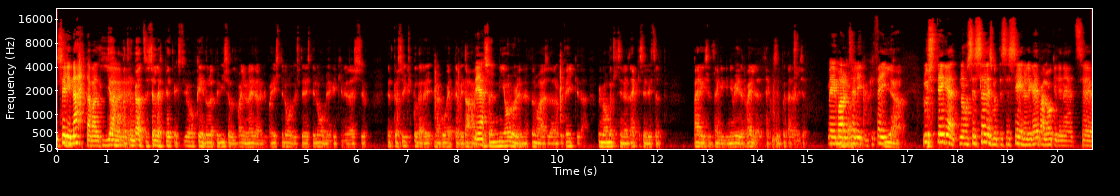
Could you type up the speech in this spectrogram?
see oli nähtavalt. ja ma mõtlen ka, et siis selleks hetkeks, okei okay,, te olete piisavalt palju näidanud juba Eesti loodust ja Eesti loomi ja kõiki neid asju. et kas üks põder nagu ette või taha yeah., kas see on nii oluline, et on vaja seda nagu fake ida või ma mõtlesin, et äkki see lihtsalt päriselt nägigi nii veider välja, et äkki see põder oli see. ei, ma arvan, see oli ikkagi fake. ja, pluss tegelikult noh, sest selles mõttes see stseen oli ka ebaloogiline, et see.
